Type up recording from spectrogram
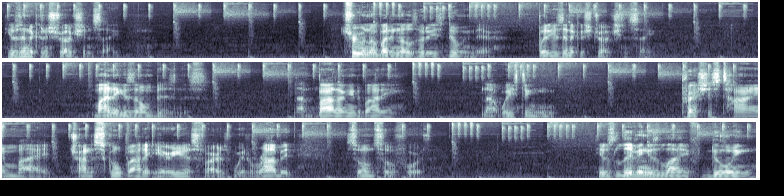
he was in a construction site. True, nobody knows what he's doing there, but he was in a construction site, minding his own business, not bothering anybody, not wasting precious time by trying to scope out an area as far as where to rob it, so on and so forth. He was living his life doing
